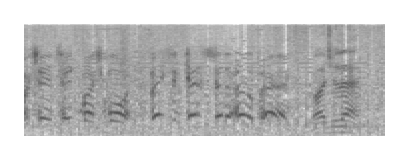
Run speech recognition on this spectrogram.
We can't take much more. Mason, get us to the helipad! Roger that.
